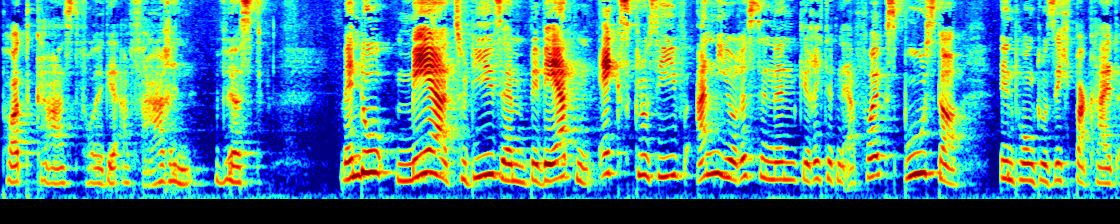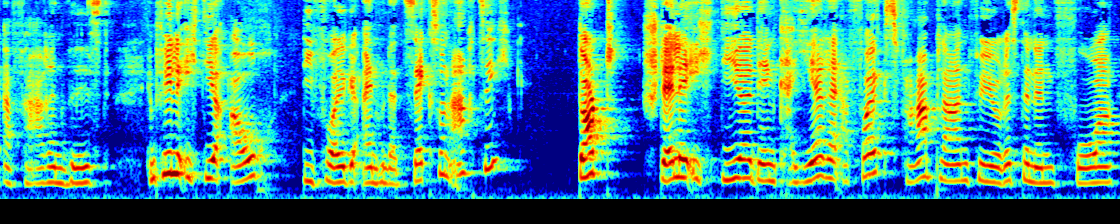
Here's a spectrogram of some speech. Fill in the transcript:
Podcast-Folge erfahren wirst. Wenn du mehr zu diesem bewährten, exklusiv an Juristinnen gerichteten Erfolgsbooster in puncto Sichtbarkeit erfahren willst, empfehle ich dir auch die Folge 186. Dort stelle ich dir den Karriere-Erfolgsfahrplan für Juristinnen vor,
